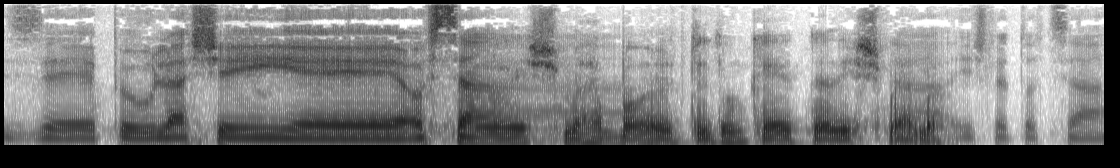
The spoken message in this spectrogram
זה פעולה שהיא אה, עושה... לא נשמע בו, תדעו כעת נא לשממה. אה, יש לה תוצאה.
